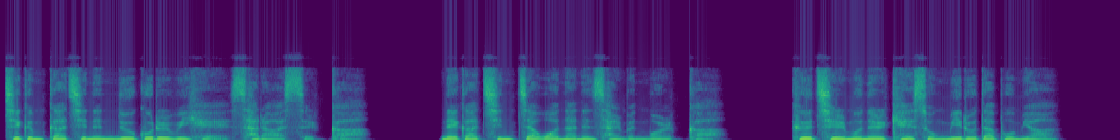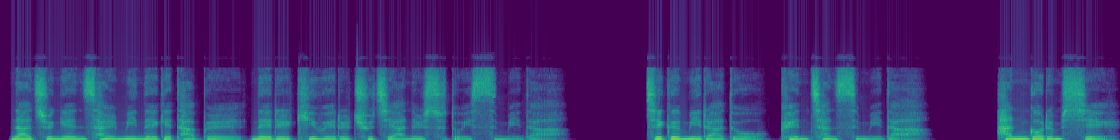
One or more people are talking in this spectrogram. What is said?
지금까지는 누구를 위해 살아왔을까? 내가 진짜 원하는 삶은 뭘까? 그 질문을 계속 미루다 보면 나중엔 삶이 내게 답을 내릴 기회를 주지 않을 수도 있습니다. 지금이라도 괜찮습니다. 한 걸음씩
